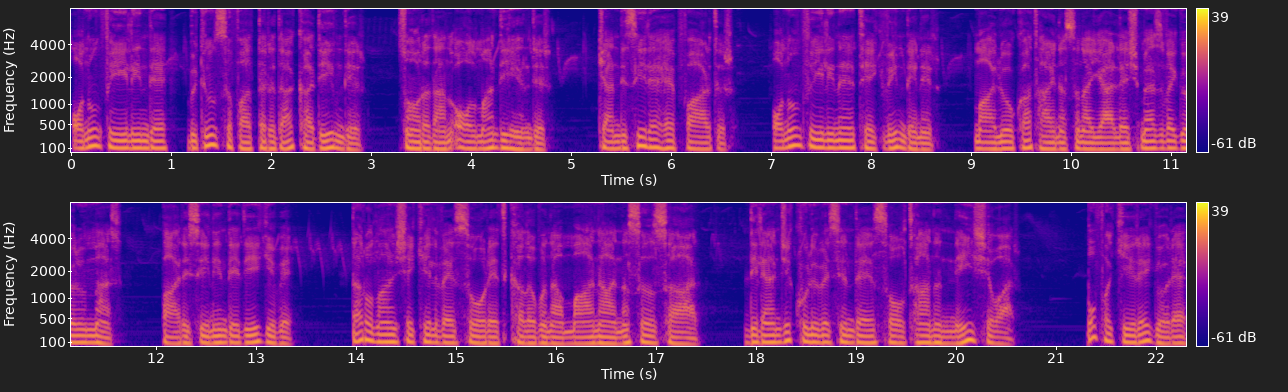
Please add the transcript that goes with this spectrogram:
Onun fiilinde bütün sıfatları da kadimdir, sonradan olma değildir. Kendisiyle hep vardır. Onun fiiline tekvin denir. Mahlukat aynasına yerleşmez ve görünmez. Parisi'nin dediği gibi, dar olan şekil ve suret kalıbına mana nasıl sığar? Dilenci kulübesinde sultanın ne işi var? Bu fakire göre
